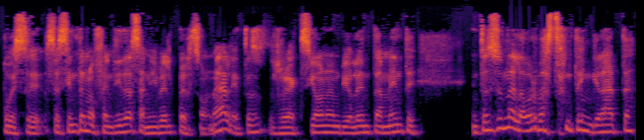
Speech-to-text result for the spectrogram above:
pues se sienten ofendidas a nivel personal, entonces reaccionan violentamente. Entonces es una labor bastante ingrata,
